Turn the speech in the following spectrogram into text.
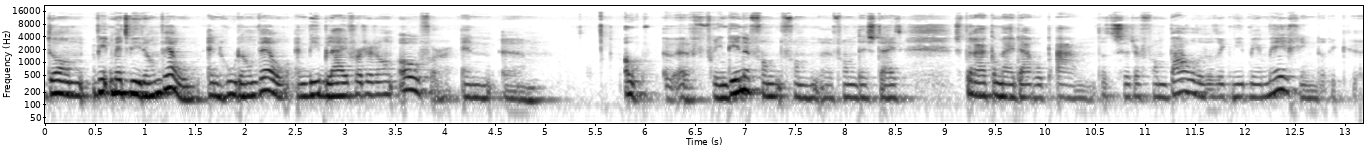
dan wie, met wie dan wel? En hoe dan wel? En wie blijven er dan over? En ehm, ook uh, vriendinnen van, van, uh, van destijds spraken mij daarop aan. Dat ze ervan baalden dat ik niet meer meeging. Dat ik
